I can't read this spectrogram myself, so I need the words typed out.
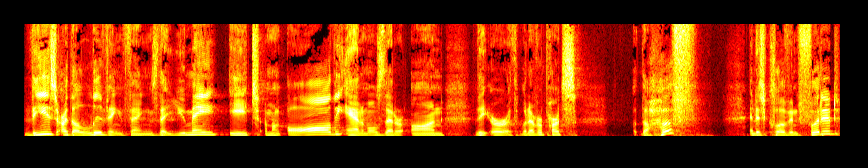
These are the living things that you may eat among all the animals that are on the earth. Whatever parts the hoof and is cloven footed,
